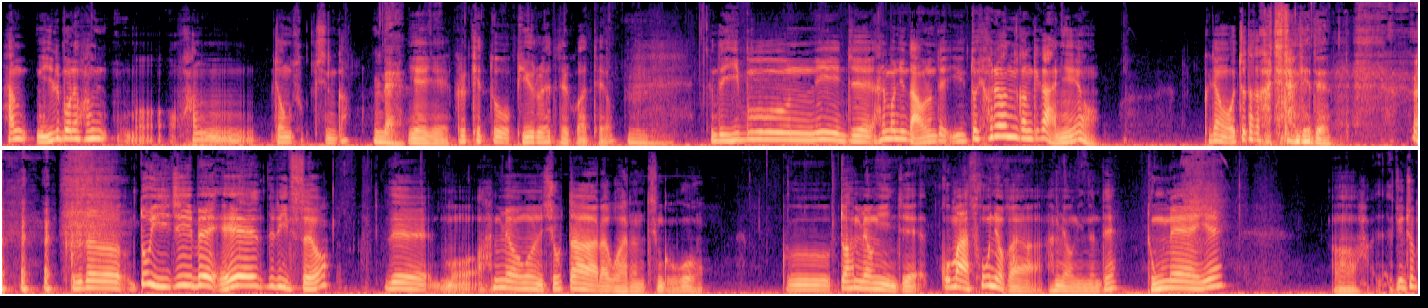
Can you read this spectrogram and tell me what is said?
한 일본의 황, 뭐, 황정숙 씨인가? 네. 예, 예. 그렇게 또 비유를 해도 될 것 같아요. 음. 근데 이분이 이제 할머니 나오는데 이 또 혈연 관계가 아니에요. 그냥 어쩌다가 같이 살게 된. 그러다 또 이 집에 애들이 있어요. 근데 뭐 한 명은 시오타라고 하는 친구고 그 또 한 명이 이제 꼬마 소녀가 한 명 있는데 동네에 어, 이게 좀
